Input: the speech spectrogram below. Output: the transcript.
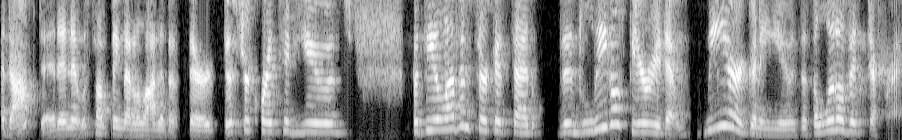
adopted, and it was something that a lot of the, their district courts had used. But the 11th Circuit said the legal theory that we are going to use is a little bit different.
